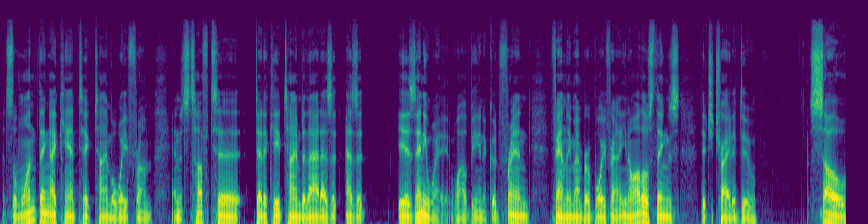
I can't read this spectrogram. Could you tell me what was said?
That's the one thing I can't take time away from, and it's tough to dedicate time to that as it as it is anyway, while being a good friend, family member, boyfriend, you know, all those things that you try to do. So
